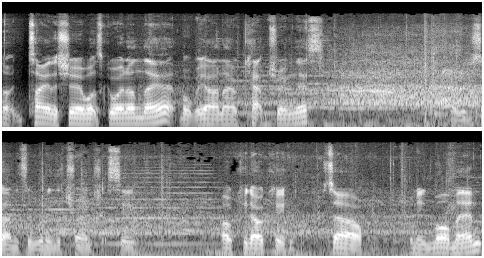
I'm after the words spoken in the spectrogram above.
Not entirely sure what's going on there, but we are now capturing this. And we decided to run in the trench, let's see. Okie dokie. So, we need more men.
